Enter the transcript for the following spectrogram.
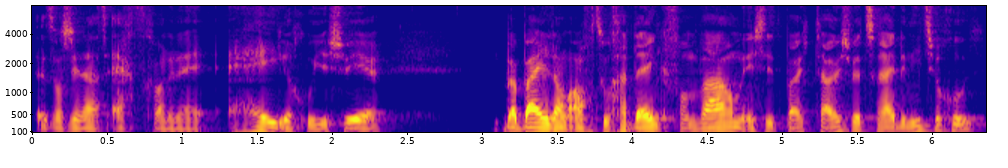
het was inderdaad echt gewoon een he- hele goede sfeer. Waarbij je dan af en toe gaat denken van waarom is dit bij thuiswedstrijden niet zo goed?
